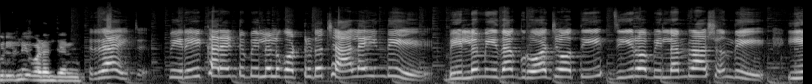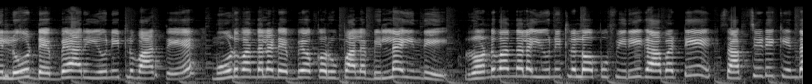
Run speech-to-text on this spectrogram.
బిల్లును ఇవ్వడం జరుగుతుంది రైట్. ఫ్రీ కరెంటు బిల్లులు కొట్టుడు చాలా అయింది బిల్లు మీద గృహజ్యోతి జీరో బిల్ అని రాసింది. వీళ్ళు డెబ్బై ఆరు యూనిట్లు వాడితే మూడు వందల డెబ్బై ఒక్క రూపాయల బిల్ అయింది. రెండు వందల యూనిట్ల లోపు ఫ్రీ కాబట్టి సబ్సిడీ కింద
